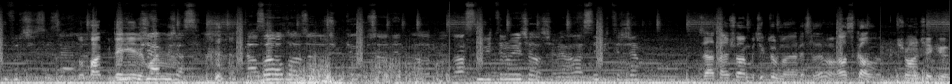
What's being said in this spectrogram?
Sıfır çizsiz yani. Ufak bir deneyelim abi. yapmayacağız. Kaza oldu az önce çünkü müsaade etmiyorlar. Lastiği bitirmeye çalışacağım. Yani lastiği bitireceğim. Zaten şu an bitik durumda neredeyse değil mi? Az kaldı. Şu an çekiyor.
